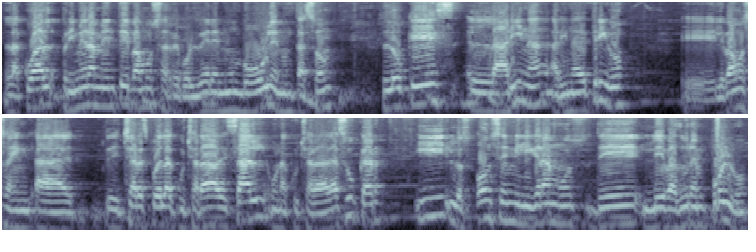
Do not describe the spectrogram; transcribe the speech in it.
la cual primeramente vamos a revolver en un bowl, en un tazón, lo que es la harina, harina de trigo. Eh, le vamos a, a echar después la cucharada de sal, una cucharada de azúcar y los 11 miligramos de levadura en polvo.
